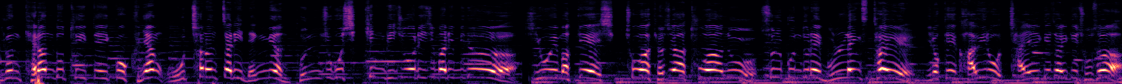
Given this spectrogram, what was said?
이건 계란도 투입되어 있고 그냥 5,000원짜리 냉면 돈 주고 시킨 비주얼이지 말입니다. 기호에 맞게 식초와 겨자 투하한 후 술꾼들의 물냉 스타일 이렇게 가위로 잘게 잘게 조사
